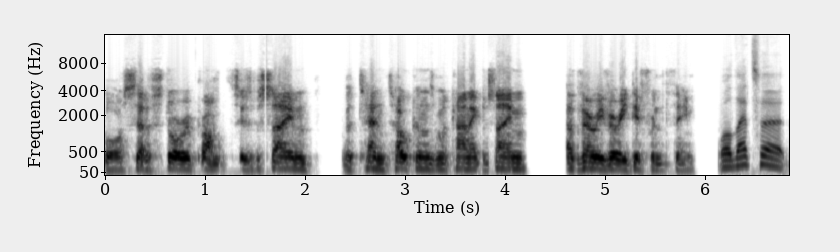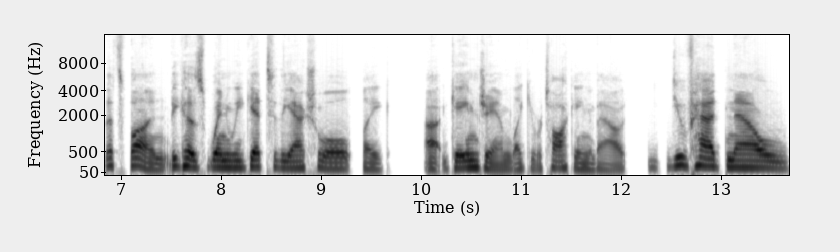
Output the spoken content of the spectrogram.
or set of story prompts is the same. The ten tokens mechanic the same. A very very different theme. Well, that's a that's fun because when we get to the actual like uh, game jam, like you were talking about, you've had now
